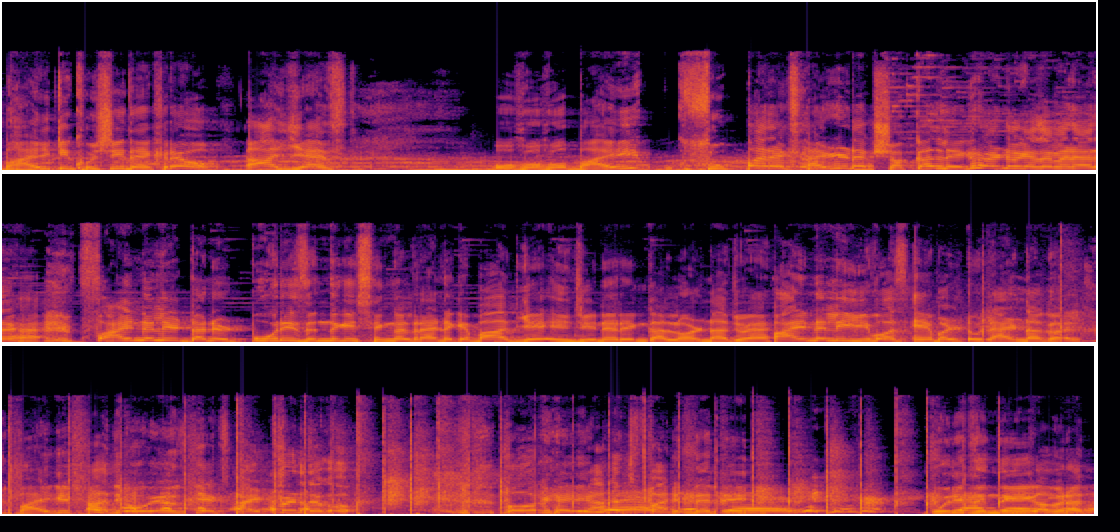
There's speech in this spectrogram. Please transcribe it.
भाई की खुशी देख रहे हो? आ यस ओहो हो भाई सुपर एक्साइटेड है। शक्ल देख रहे हो एंड में कैसे बना रहे हैं? फाइनली डन इट पूरी ज़िंदगी सिंगल रहने के बाद ये इंजीनियरिंग का लौंडा जो है finally he was able to land a girl भाई की शादी हो गई उसकी एक्साइटमेंट देखो। हो गई आज फाइनली पूरी ज़िंदगी का व्रत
